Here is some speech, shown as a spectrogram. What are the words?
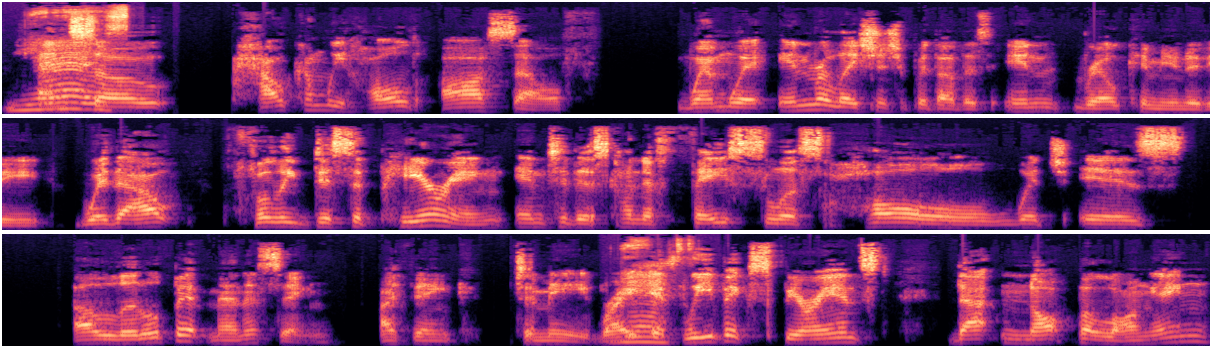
Yes. and so how can we hold ourselves when we're in relationship with others in real community without fully disappearing into this kind of faceless hole, which is a little bit menacing, I think, to me, right? Yes. If we've experienced that not belonging,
